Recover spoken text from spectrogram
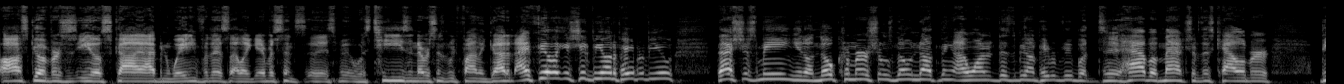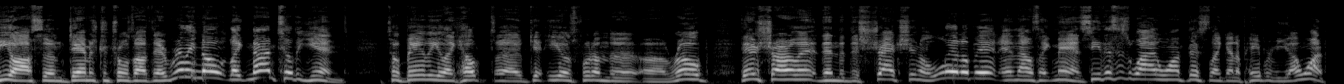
Asuka versus Iyo Sky. I've been waiting for this. I like ever since uh, it was teased and ever since we finally got it. I feel like it should be on a pay per view. That's just me. You know, no commercials, no nothing. I wanted this to be on pay per view, but to have a match of this caliber, be awesome. Damage controls out there. Really, no, like not until the end till Bayley like helped uh, get Iyo's foot on the uh, rope. Then Charlotte, then the distraction a little bit, and I was like, man, see, this is why I want this like at a pay per view. I want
